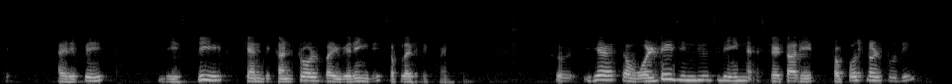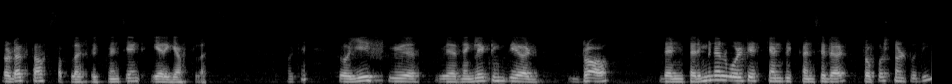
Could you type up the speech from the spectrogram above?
Okay. I repeat, the speed can be controlled by varying the supply frequency. So here the voltage induced in stator is proportional to the product of supply frequency and air gap flux. Okay. So if we are, we are neglecting the uh, then terminal voltage can be considered proportional to the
